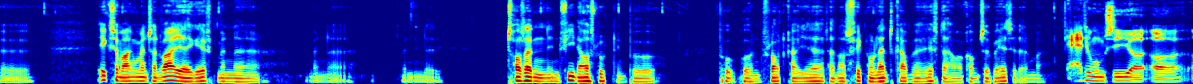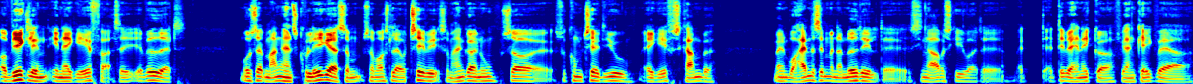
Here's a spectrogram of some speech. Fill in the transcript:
Øh, ikke så mange, mens han var i AGF, men, øh, men, øh, men øh, trods alt en, en fin afslutning på, på, på en flot karriere, at han også fik nogle landskampe, efter han var kommet tilbage til Danmark. Ja, det må man sige, og, og, og virkelig en, en AGF. Altså, jeg ved, at modsat mange af hans kollegaer, som, som også laver tv, som han gør nu, så, øh, så kommenterer de jo AGF's kampe, men hvor han simpelthen har meddelt øh, sine arbejdsgiver, at, øh, at, at det vil han ikke gøre, for han kan ikke være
